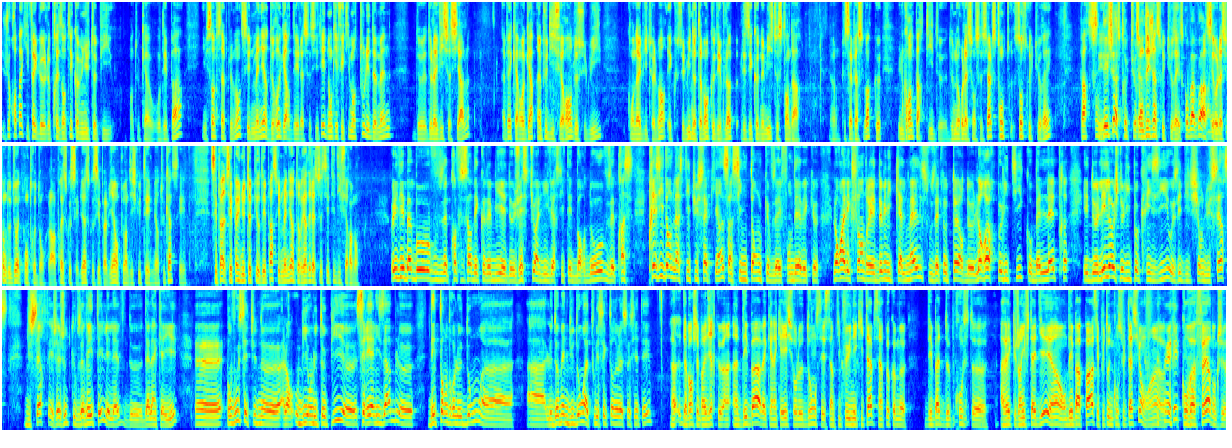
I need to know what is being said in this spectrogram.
Je ne crois pas qu'il faille le, présenter comme une utopie, en tout cas au départ. Il me semble simplement que c'est une manière de regarder la société, donc effectivement tous les domaines de, la vie sociale, avec un regard un peu différent de celui qu'on a habituellement et que celui notamment que développent les économistes standards. On peut s'apercevoir qu'une grande partie de, nos relations sociales sont, sont structurées sont déjà structurés. Sont déjà structurés. C'est ce qu'on va voir. Par ces relations de don et de contre-don. Alors après, est-ce que c'est bien, est-ce que c'est pas bien, on peut en discuter. Mais en tout cas, c'est c'est pas c'est pas une utopie au départ, c'est une manière de regarder la société différemment. Olivier Babot, vous êtes professeur d'économie et de gestion à l'Université de Bordeaux. Vous êtes président de l'Institut Sapiens, un think tank que vous avez fondé avec euh, Laurent Alexandre et Dominique Calmels. Vous êtes l'auteur de L'horreur politique aux belles lettres et de L'éloge de l'hypocrisie aux éditions du CERF. Du CERF et j'ajoute que vous avez été l'élève d'Alain Caillé. Euh, pour vous, c'est une. Euh, alors, oublions l'utopie. c'est réalisable d'étendre le don le domaine du don à tous les secteurs de la société? Euh, d'abord, j'aimerais dire qu'un débat avec un cahier sur le don, c'est un petit peu inéquitable. C'est un peu comme euh, débattre de Proust euh, avec Jean-Yves Tadier. Hein. On ne débat pas, c'est plutôt une consultation hein, qu'on va faire. Donc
